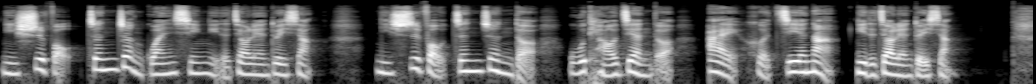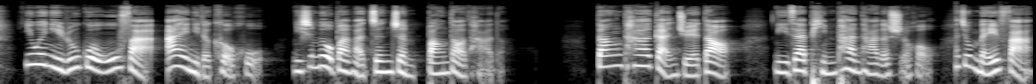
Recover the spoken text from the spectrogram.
你是否真正关心你的教练对象。你是否真正的无条件的爱和接纳你的教练对象？因为你如果无法爱你的客户，你是没有办法真正帮到他的。当他感觉到你在评判他的时候，他就没法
